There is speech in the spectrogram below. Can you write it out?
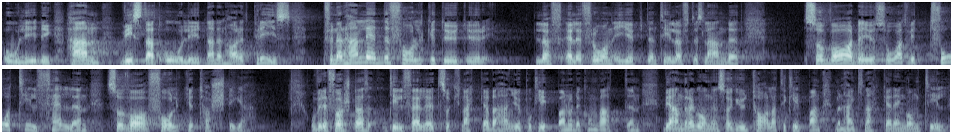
olydig. Han visste att olydnaden har ett pris. För när han ledde folket ut ur eller från Egypten till löfteslandet, så var det ju så att vid två tillfällen så var folket törstiga. Och vid det första tillfället så knackade han ju på klippan och det kom vatten. Vid andra gången sa Gud, tala till klippan, men han knackade en gång till.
